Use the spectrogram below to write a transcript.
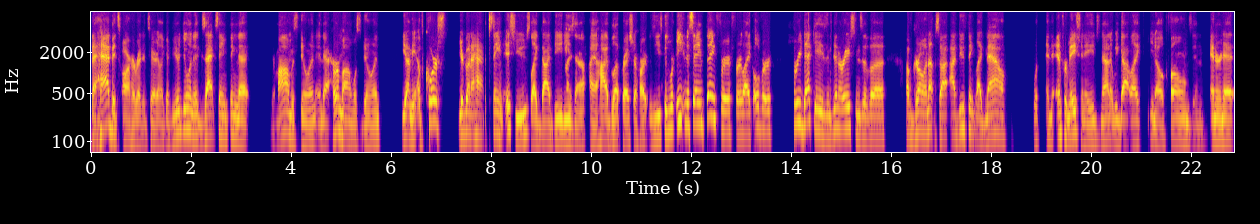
the habits are hereditary. Like if you're doing the exact same thing that your mom was doing and that her mom was doing, yeah, I mean, of course you're going to have the same issues like diabetes right. and, and high blood pressure, heart disease, because we're eating the same thing for for like over three decades and generations of uh of growing up. So I, I do think like now with in the information age, now that we got like you know phones and internet,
